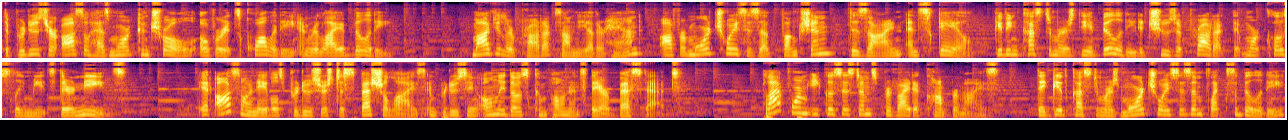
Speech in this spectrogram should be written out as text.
The producer also has more control over its quality and reliability. Modular products, on the other hand, offer more choices of function, design, and scale, giving customers the ability to choose a product that more closely meets their needs. It also enables producers to specialize in producing only those components they are best at. Platform ecosystems provide a compromise. They give customers more choices and flexibility,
